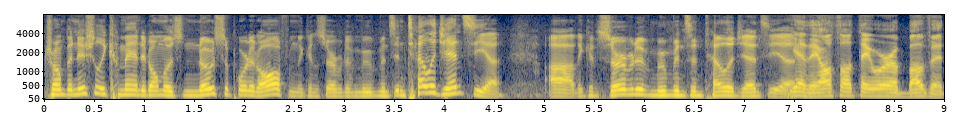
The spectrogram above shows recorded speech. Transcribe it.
Trump initially commanded almost no support at all from the conservative movement's intelligentsia. Ah, the conservative movement's intelligentsia. yeah, they all thought they were above it,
